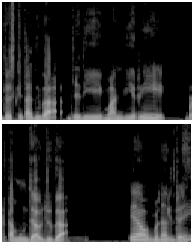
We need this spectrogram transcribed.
Terus kita juga jadi mandiri, bertanggung jawab juga. ya benar Gitu deh.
